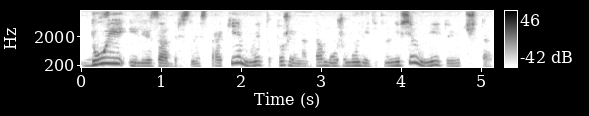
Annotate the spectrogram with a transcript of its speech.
ДОИ или из адресной строки, мы это тоже иногда можем увидеть. Но не все умеют ее читать,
